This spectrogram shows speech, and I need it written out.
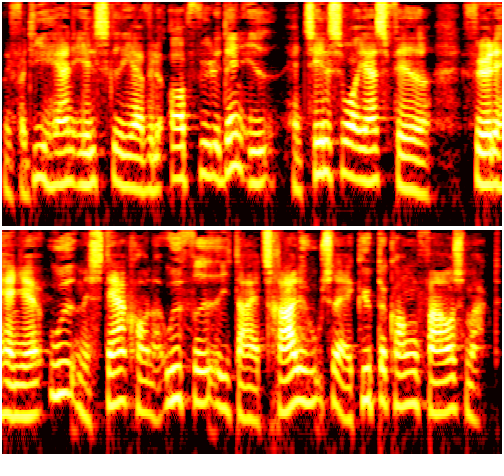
Men fordi Herren elskede jer, ville opfylde den ed, han tilsvor jeres fædre, førte han jer ud med stærk hånd og udfriede i dig af trællehuset af Ægypterkongen Faros magt.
